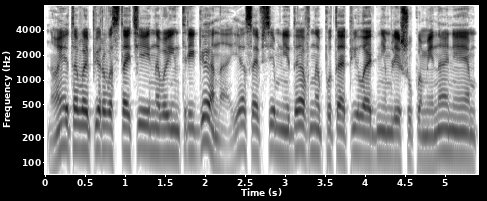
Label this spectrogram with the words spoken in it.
но этого первостатейного интригана я совсем недавно потопил одним лишь упоминанием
